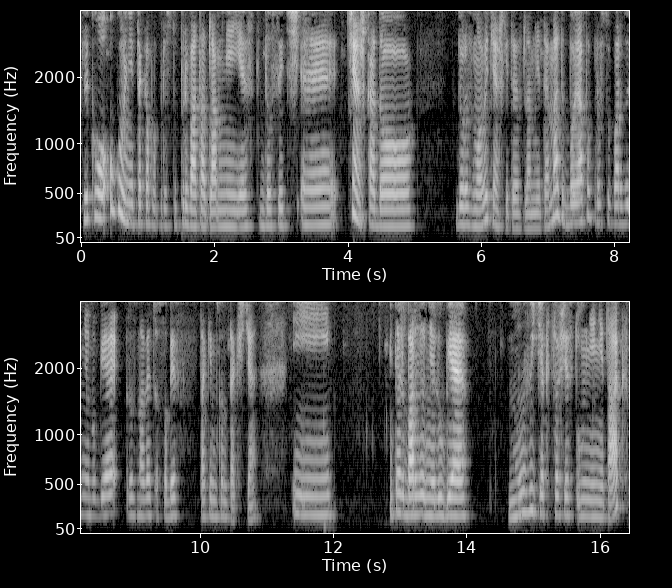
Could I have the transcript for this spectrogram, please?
tylko ogólnie taka po prostu prywata dla mnie jest dosyć ciężka do, do rozmowy, ciężki to jest dla mnie temat, bo ja po prostu bardzo nie lubię rozmawiać o sobie w takim kontekście. I, i też bardzo nie lubię mówić, jak coś jest u mnie nie tak.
